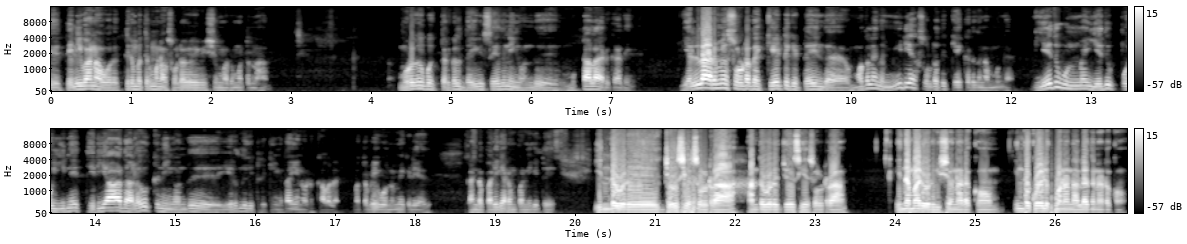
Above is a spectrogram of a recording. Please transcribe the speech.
இது தெளிவாக நான் ஒரு திரும்ப திரும்ப நான் சொல்ல வேண்டிய விஷயம் அது மட்டும்தான். முருக பக்தர்கள் தயவு செய்து நீங்கள் வந்து முட்டாளாக இருக்காதீங்க. எல்லாருமே சொல்கிறத கேட்டுக்கிட்டு இந்த முதல்ல இந்த மீடியா சொல்கிறது கேட்குறது நம்புங்க. எது உண்மை எது பொய்னே தெரியாத அளவுக்கு நீங்கள் வந்து இருந்துக்கிட்டு இருக்கீங்க தான் என்னோடய கவலை. மற்றபடி ஒன்றுமே கிடையாது. கண்ட பரிகாரம் பண்ணிக்கிட்டு இந்த ஒரு ஜோசியர் சொல்கிறா அந்த ஒரு ஜோசியர் சொல்கிறா இந்த மாதிரி ஒரு விஷயம் நடக்கும் இந்த கோயிலுக்கு போனால் நல்லது நடக்கும்.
